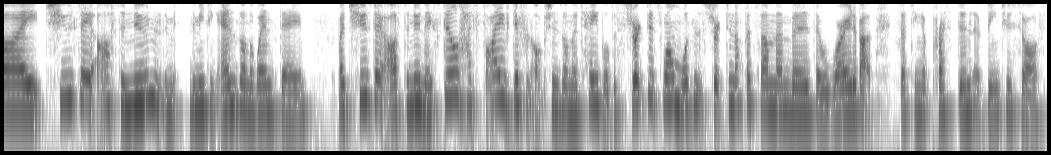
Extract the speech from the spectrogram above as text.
by Tuesday afternoon, the meeting ends on the Wednesday. By Tuesday afternoon, they still had five different options on the table. The strictest one wasn't strict enough for some members. They were worried about setting a precedent of being too soft.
